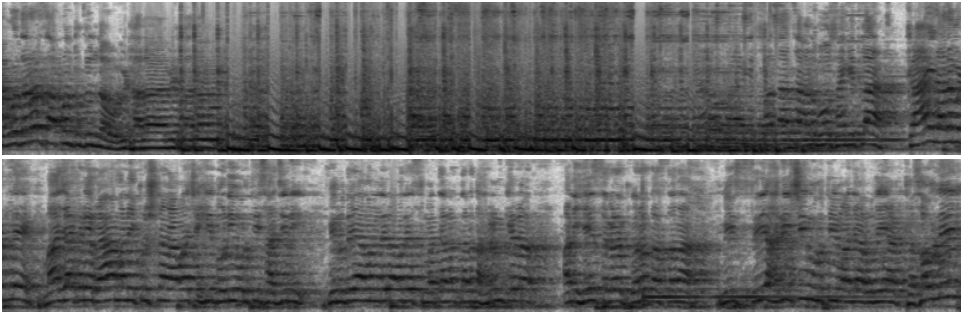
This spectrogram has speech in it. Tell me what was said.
अगोदरच आपण तुटून जाऊ. विठाला विठाला स्वतःचा अनुभव सांगितला. काय झालं म्हटले? माझ्याकडे राम आणि कृष्ण नावाची ही दोन्ही मूर्ती साजिली. मी हृदया मंदिरामध्ये स्म- त्याला त्याला धारण केलं आणि हे सगळं करत असताना मी श्रीहरीची मूर्ती माझ्या हृदयात ठसवली.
